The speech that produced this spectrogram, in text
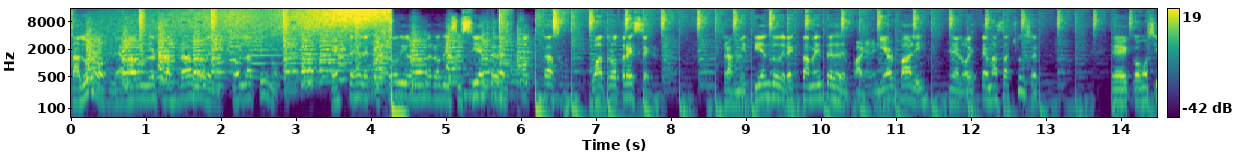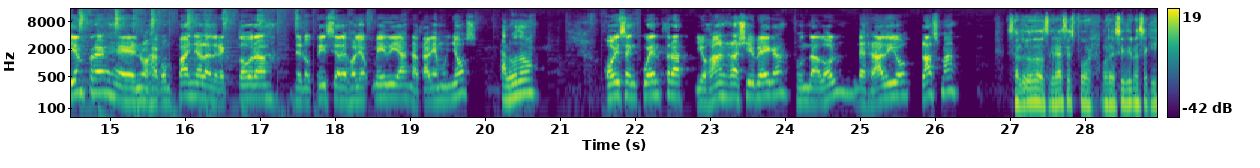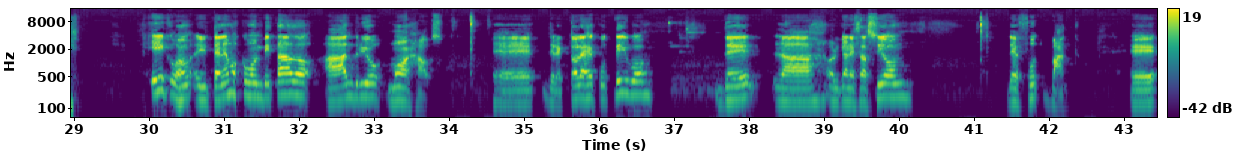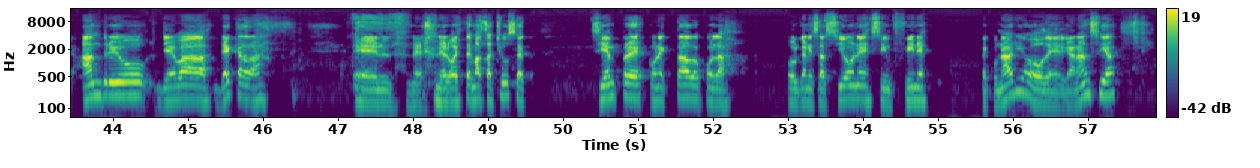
Saludos, le habla Manuel Ramos del Sol Latino. Este es el episodio número 17 del podcast 413, transmitiendo directamente desde Pioneer Valley, en el oeste de Massachusetts. Eh, como siempre, eh, nos acompaña la directora de noticias de Hollywood Media, Natalia Muñoz. Saludos. Hoy se encuentra Johan Rashi Vega, fundador de Radio Plasma. Saludos, gracias por, recibirnos aquí. Y, tenemos como invitado a Andrew Morehouse, eh, director ejecutivo de la organización de Food Bank. Eh, Andrew lleva décadas en, el oeste de Massachusetts siempre conectado con las organizaciones sin fines pecuniarios o de ganancia.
